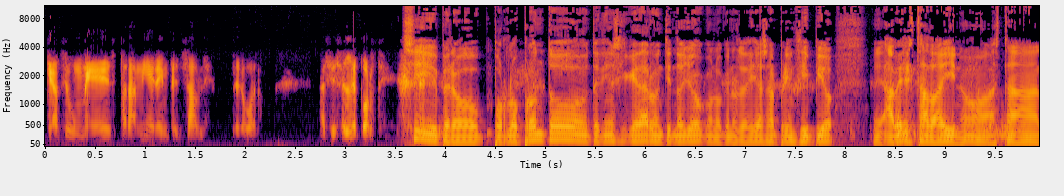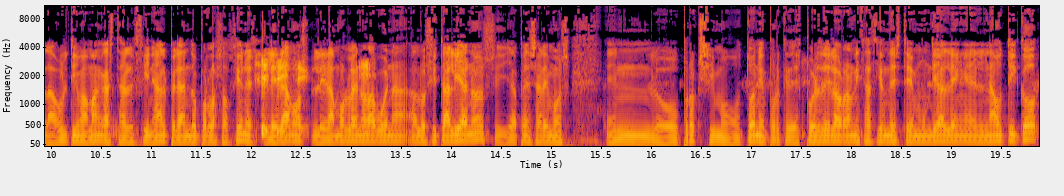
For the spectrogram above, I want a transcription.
que hace un mes para mí era impensable. Pero bueno, así es el deporte. Sí, pero por lo pronto te tienes que quedar, o entiendo yo, con lo que nos decías al principio, eh, haber estado ahí, ¿no? Hasta la última manga, hasta el final, peleando por las opciones. le damos, le damos la enhorabuena a los italianos y ya pensaremos en lo próximo, Tony, porque después de la organización de este mundial en el náutico,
